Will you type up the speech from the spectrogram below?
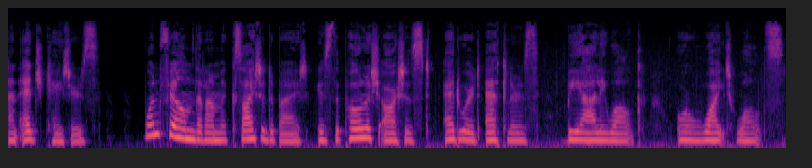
and educators. One film that I'm excited about is the Polish artist Edward Etler's Bialy Walc or White Waltz.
